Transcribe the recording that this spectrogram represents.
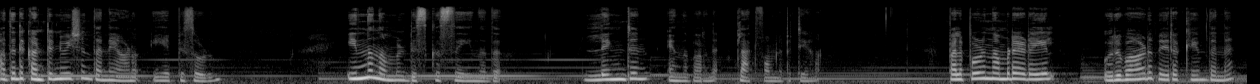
അതിന്റെ കണ്ടിന്യൂഷൻ തന്നെയാണ് ഈ എപ്പിസോഡും. ഇന്ന് നമ്മൾ ഡിസ്കസ് ചെയ്യുന്നത് ലിങ്ക്ഡൻ എന്ന് പറഞ്ഞ പ്ലാറ്റ്ഫോമിനെ പറ്റിയാണ്. പലപ്പോഴും നമ്മുടെ ഇടയിൽ ഒരുപാട് പേരൊക്കെയും തന്നെ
